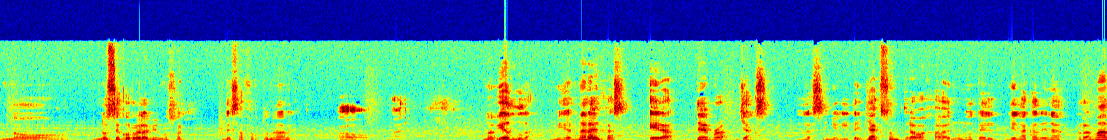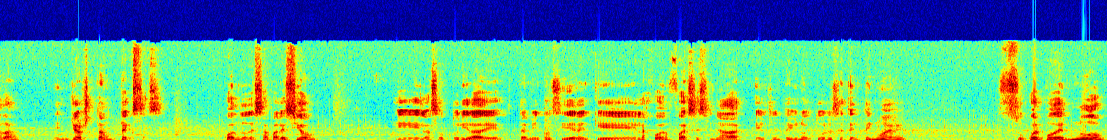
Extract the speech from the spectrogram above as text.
no, no se corrió la misma suerte, desafortunadamente. Oh, mal. No había duda, medias naranjas era Deborah Jackson. La señorita Jackson trabajaba en un hotel de la cadena Ramada en Georgetown, Texas. Cuando desapareció, eh, las autoridades también consideran que la joven fue asesinada el 31 de octubre del 79. Su cuerpo desnudo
